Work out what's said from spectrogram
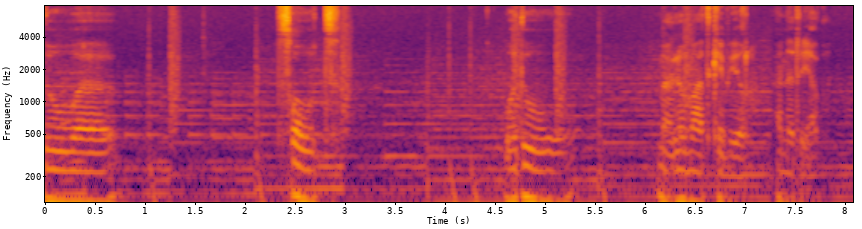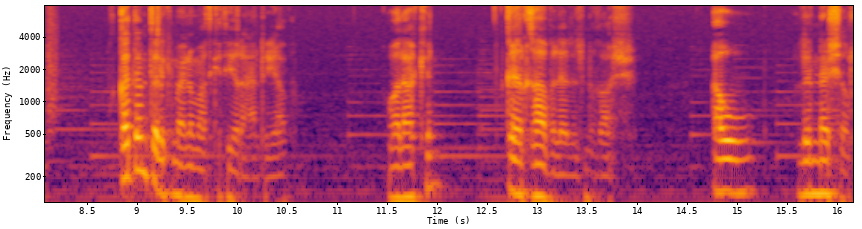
ذو صوت وذو معلومات كبيرة عن الرياضة. قد أمتلك معلومات كثيرة عن الرياضة ولكن غير قابلة للنقاش أو للنشر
